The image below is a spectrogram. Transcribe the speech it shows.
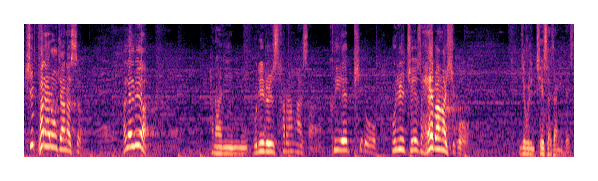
심판하러 오지 않았어. 할렐루야 하나님이 우리를 사랑하사 그의 피로 우리를 죄에서 해방하시고 이제 우린 제사장이 돼서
